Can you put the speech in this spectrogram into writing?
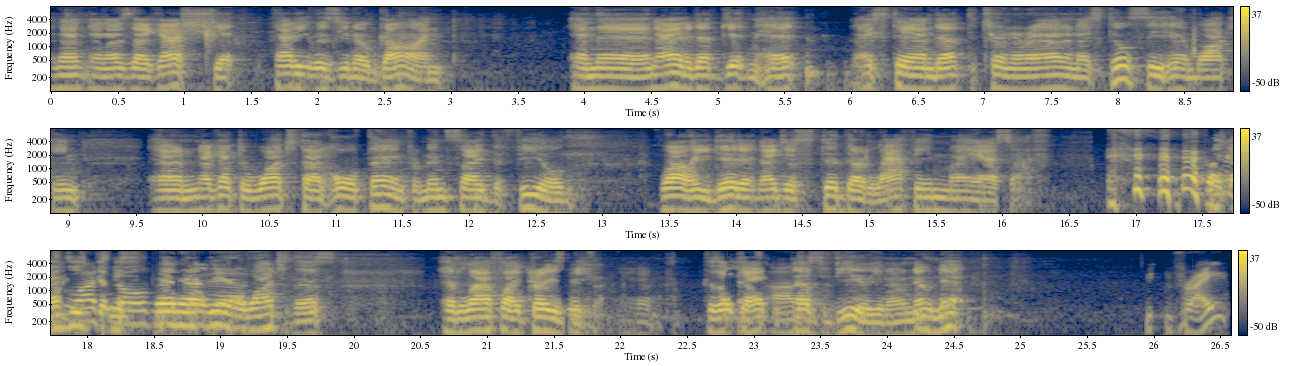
And I and I was like, ah shit. Thought he was, you know, gone. And then I ended up getting hit. I stand up to turn around and I still see him walking. And I got to watch that whole thing from inside the field while he did it, and I just stood there laughing my ass off. Like I'm just gonna whole stand out here and watch this and laugh like crazy because I got the awesome. best view, you know, no net. Right?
